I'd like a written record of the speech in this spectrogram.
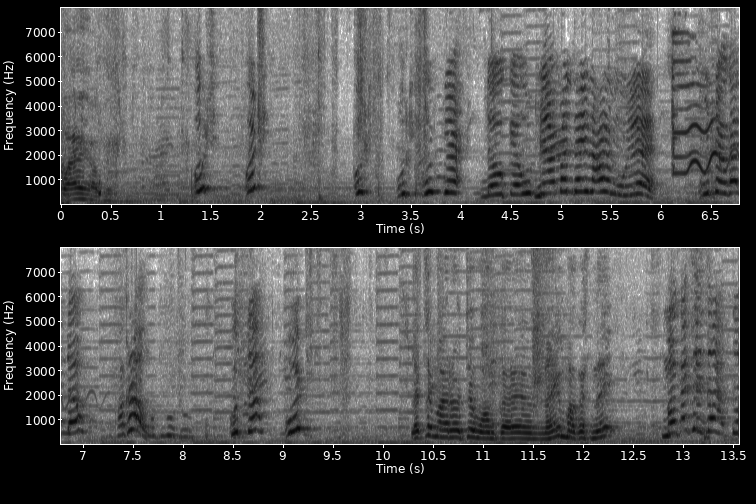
પાય આપણે ઉઠ નગર દો પકડો ઉઠ ઉઠ ઉઠ તો ઉઠ લચે મારો છે આમ કરે નહીં, મગજ નહીં? મગજ જ આપતો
